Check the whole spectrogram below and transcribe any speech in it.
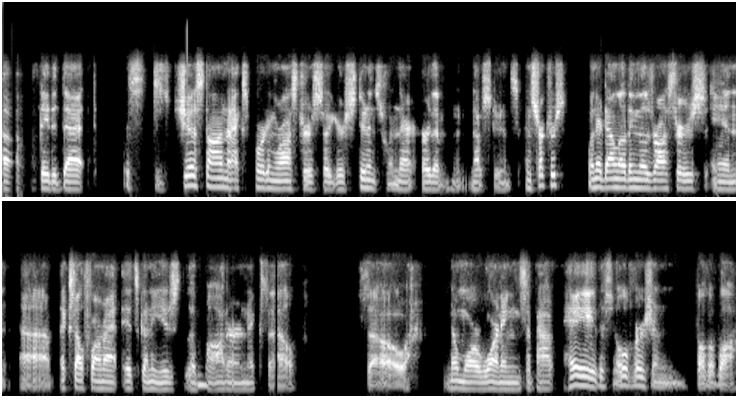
updated that. This is just on exporting rosters. So your students, when they're, or the, not students, instructors, when they're downloading those rosters in uh, Excel format, it's going to use the modern Excel. So no more warnings about, hey, this old version, blah, blah, blah.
